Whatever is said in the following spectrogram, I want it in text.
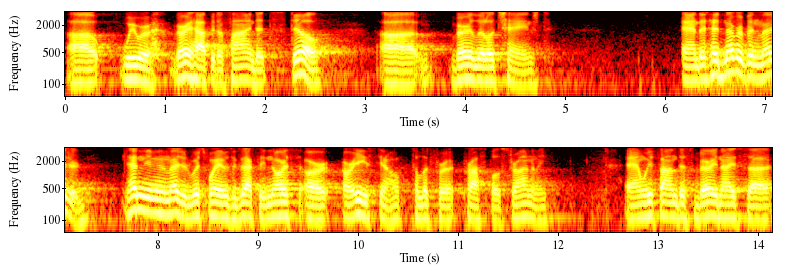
Uh, we were very happy to find it still uh, very little changed, and it had never been measured. Hadn't even measured which way it was exactly north or, or east, you know, to look for possible astronomy. And we found this very nice uh,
